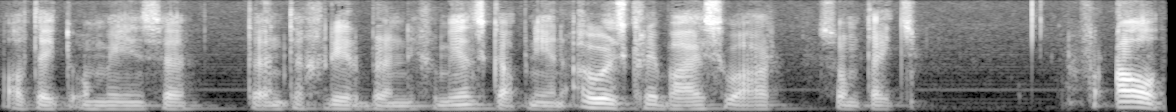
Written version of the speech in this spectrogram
altyd om mense te integreer binne die gemeenskap nie. En ouers kry baie swaar soms. Veral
